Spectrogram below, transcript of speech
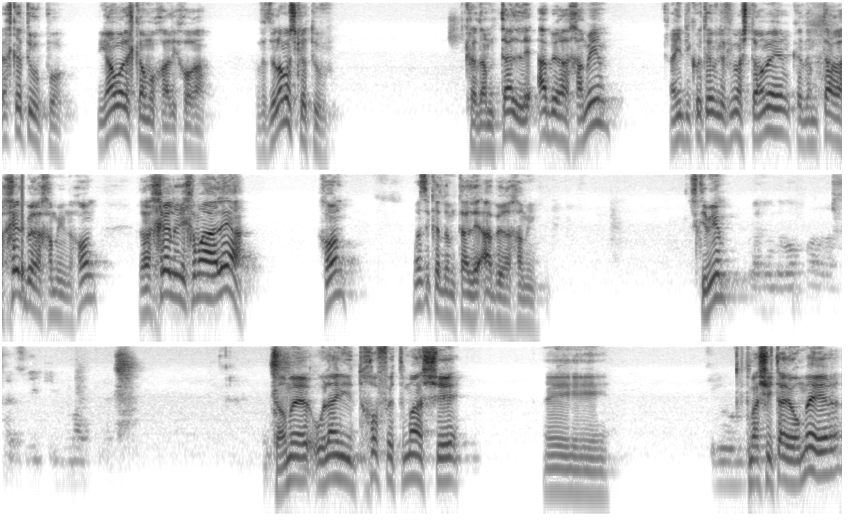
איך כתוב פה? אני גם הולך כמוך לכאורה, אבל זה לא מה שכתוב. קדמת לאה ברחמים, הייתי כותב לפי מה שאתה אומר, קדמת רחל ברחמים, נכון? רחל רחמה עליה, נכון? מה זה קדמת לאה ברחמים? מסכימים? אתה אומר, אולי נדחוף את מה ש... אה, את מה שאיתי אומר,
